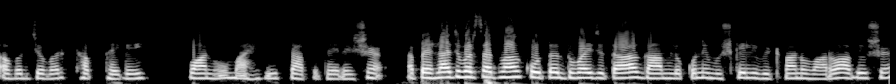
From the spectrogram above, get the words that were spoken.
અવરજવર ઠપ થઈ ગઈ હોવાનું માહિતી પ્રાપ્ત થઈ રહી છે. આ પહેલા જ વરસાદમાં કોતર ધોવાઈ જતા ગામ લોકોને મુશ્કેલી વેઠવાનો વારો આવ્યો છે.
